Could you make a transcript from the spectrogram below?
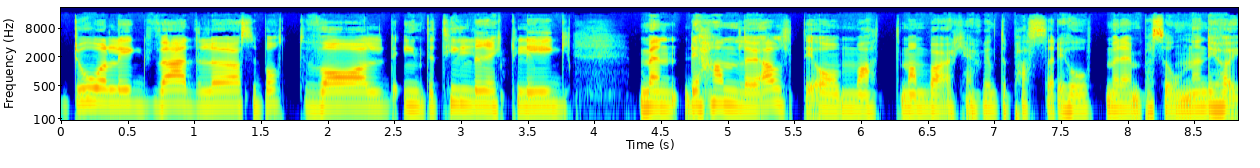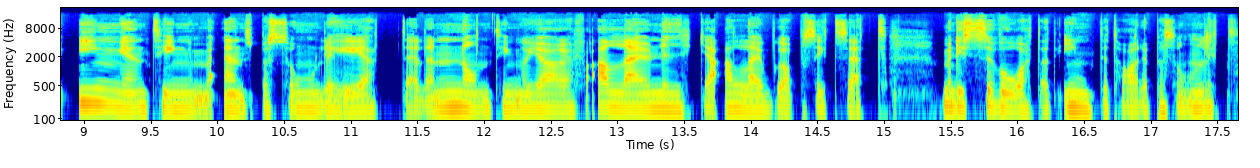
dålig, värdelös, bortvald, inte tillräcklig. Men det handlar ju alltid om att man bara kanske inte passar ihop med den personen. Det har ju ingenting med ens personlighet eller någonting att göra för alla är unika, alla är bra på sitt sätt. Men det är svårt att inte ta det personligt.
